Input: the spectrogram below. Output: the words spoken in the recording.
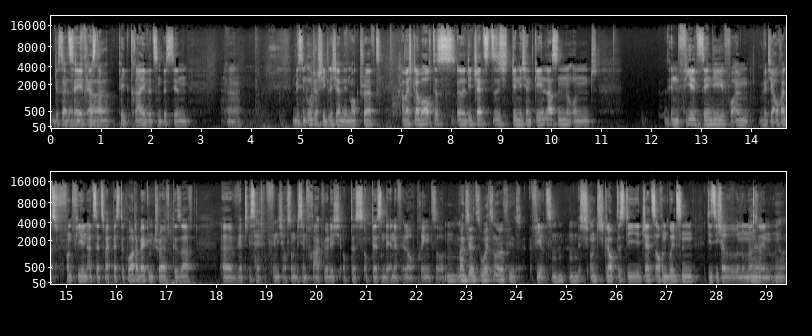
ein bisschen Relativ safe. Erst ab. Pick 3 wird es ein bisschen, äh, ein bisschen unterschiedlicher in den Mock Drafts. Aber ich glaube auch, dass äh, die Jets sich den nicht entgehen lassen und in Fields sehen die vor allem, wird ja auch als von vielen als der zweitbeste Quarterback im Draft gesagt. äh, wird, ist halt, finde ich, auch so ein bisschen fragwürdig, ob das, ob das in der NFL auch bringt. So. Mhm. Meinst du jetzt Wilson oder Fields? Fields. Mhm, mh. ich, und ich glaube, dass die Jets auch in Wilson die sicherere Nummer ja, sehen. Und, ja.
